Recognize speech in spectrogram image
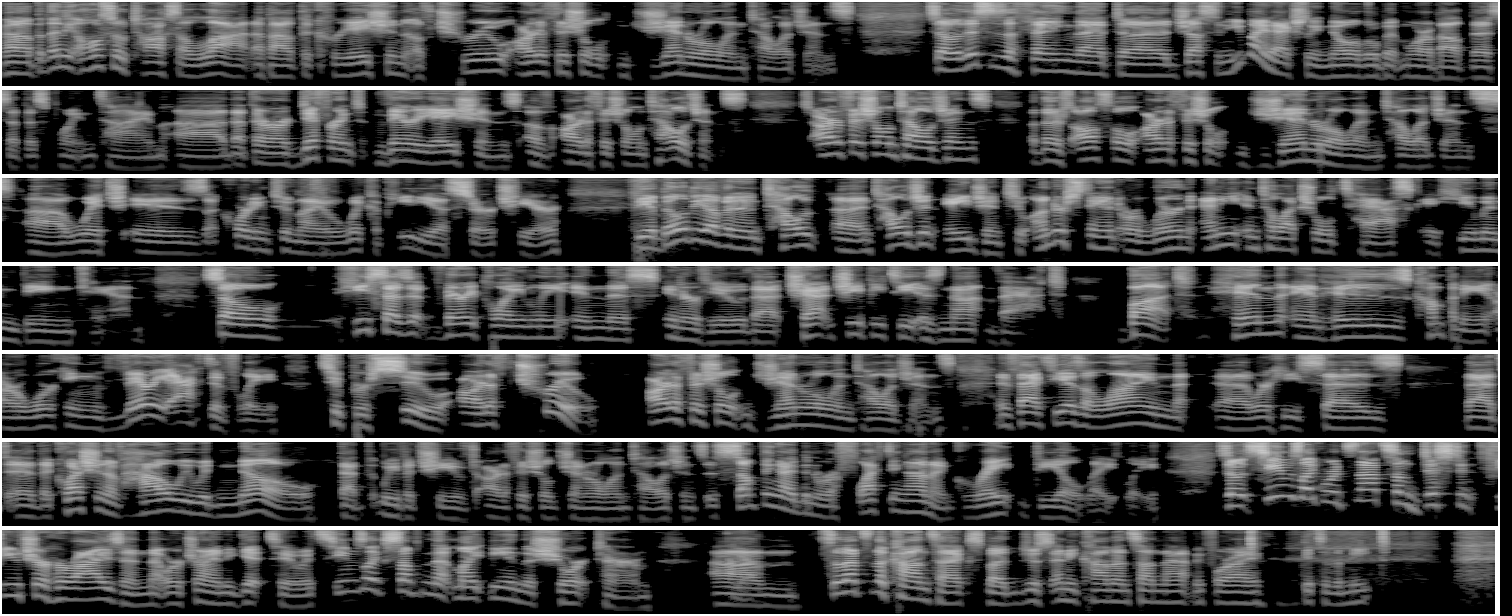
Uh, but then he also talks a lot about the creation of true artificial general intelligence. So, this is a thing that, uh, Justin, you might actually know a little bit more about this at this point in time uh, that there are different variations of artificial intelligence. It's artificial intelligence, but there's also artificial general intelligence, uh, which is, according to my Wikipedia search here, the ability of an intelli- uh, intelligent agent to understand or learn any intellectual task a human being can. So he says it very plainly in this interview that Chat GPT is not that. But him and his company are working very actively to pursue art of true artificial general intelligence. In fact, he has a line that uh, where he says that uh, the question of how we would know that we've achieved artificial general intelligence is something I've been reflecting on a great deal lately. So it seems like it's not some distant future horizon that we're trying to get to. It seems like something that might be in the short term. Um, yeah. So that's the context, but just any comments on that before I get to the meat?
